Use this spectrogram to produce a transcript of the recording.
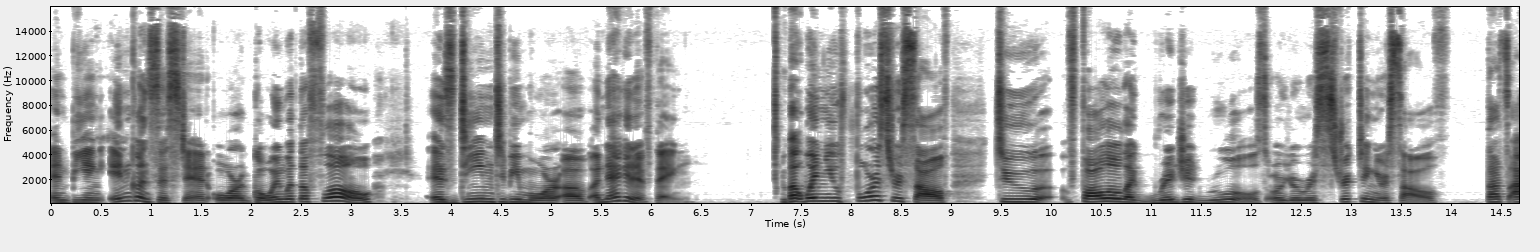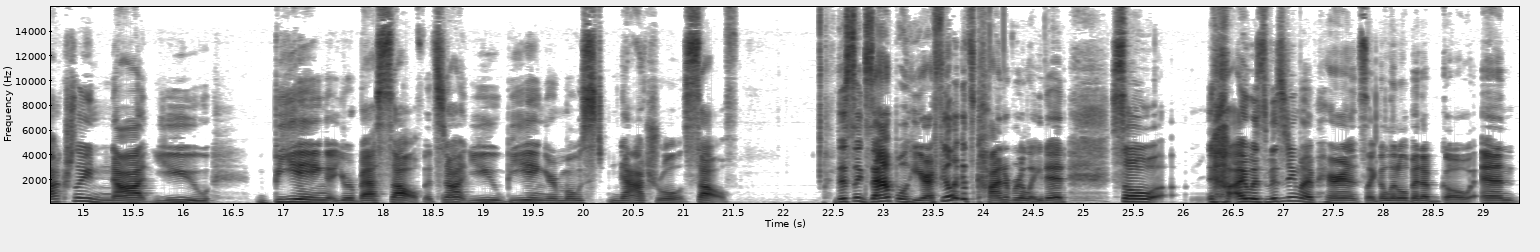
and being inconsistent or going with the flow is deemed to be more of a negative thing. But when you force yourself to follow like rigid rules or you're restricting yourself, that's actually not you being your best self. It's not you being your most natural self. This example here, I feel like it's kind of related. So I was visiting my parents like a little bit ago and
